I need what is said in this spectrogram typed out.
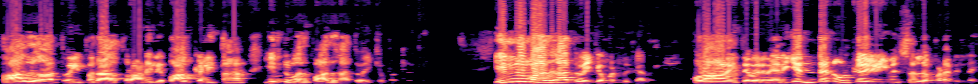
பாதுகாத்து வைப்பதாக குரானிலே வாக்களித்தான் இன்றும் அது பாதுகாத்து வைக்கப்பட்டிருக்கு. இன்றும் பாதுகாத்து வைக்கப்பட்டிருக்கிறது. குரானை தவிர வேறு எந்த நூல்களிலையும் சொல்லப்படவில்லை.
